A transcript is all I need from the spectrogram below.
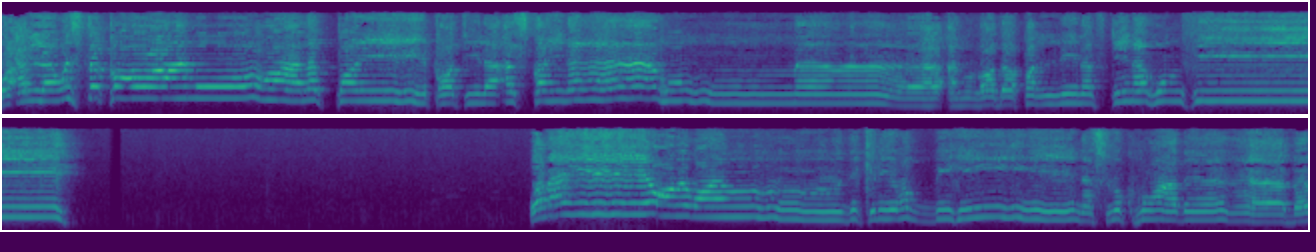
وأن لو استقاموا على الطريقة لأسقيناهم ماء غدقا لنفتنهم فيه. ومن يعرض عن ذكر ربه نسلكه عذابا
